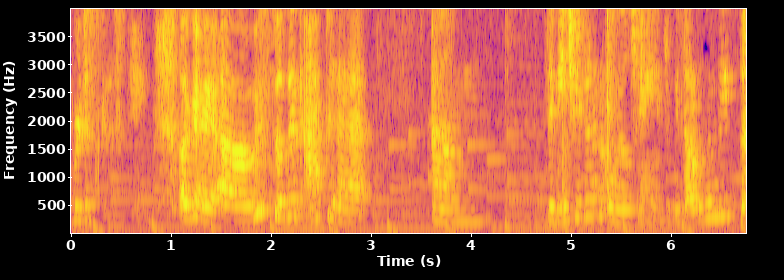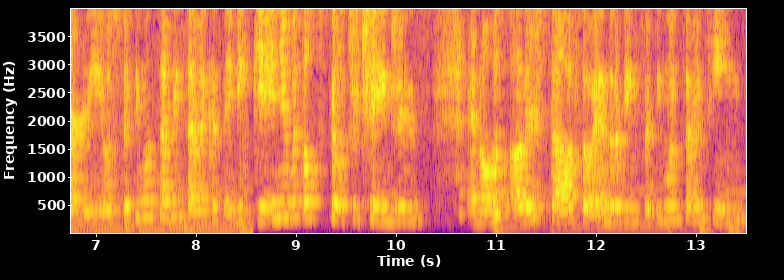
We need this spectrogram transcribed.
we're disgusting. Okay, um, so then after that, um, Dimitri got an oil change. We thought it was gonna be 30. It was 51.77 because they be getting you with those filter changes and all this other stuff. So it ended up being 51.17.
